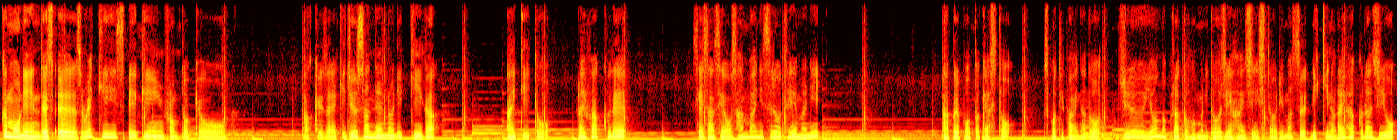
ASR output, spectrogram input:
Good morning. This is Ricky speaking from Tokyo. バックユーザー歴13年のリッキーが IT とライフハックで生産性を3倍にするをテーマに Apple Podcast、Spotify など14のプラットフォームに同時配信しておりますリッキーのライフハックラジオ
